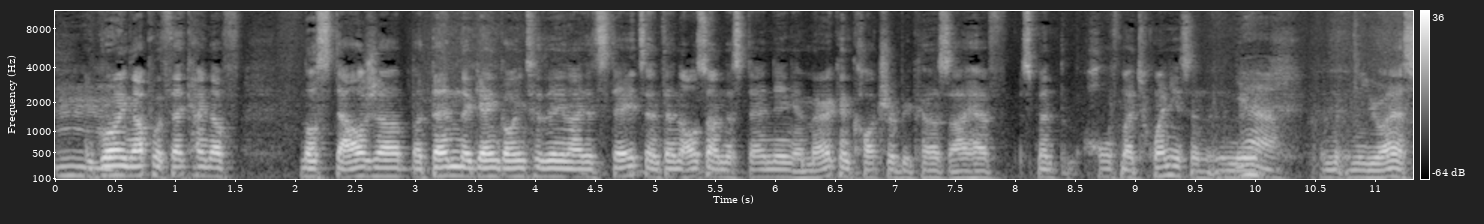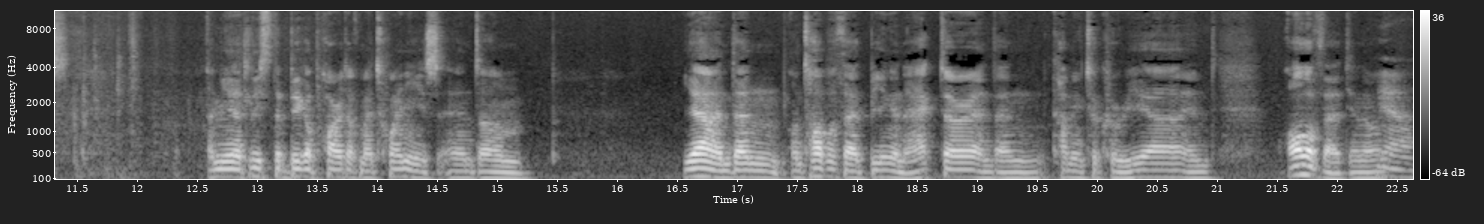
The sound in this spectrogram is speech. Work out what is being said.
Mm. and growing up with that kind of nostalgia but then again going to the united states and then also understanding american culture because i have spent the whole of my 20s in, in the yeah in, in the US. I mean, at least the bigger part of my twenties, and um, yeah, and then on top of that, being an actor, and then coming to Korea, and all of that, you know. yeah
